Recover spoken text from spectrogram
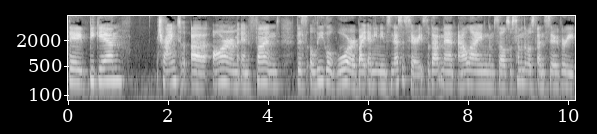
they began trying to uh, arm and fund this illegal war by any means necessary. So that meant allying themselves with some of the most unsavory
